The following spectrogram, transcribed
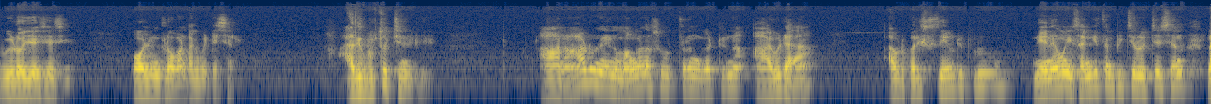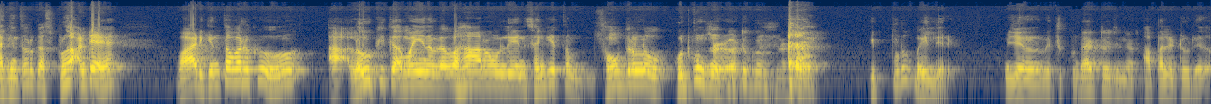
వీడియో చేసేసి వాళ్ళ ఇంట్లో వంటకు పెట్టేశారు. అది గుర్తొచ్చింది ఆనాడు నేను మంగళసూత్రం కట్టిన ఆవిడ ఆవిడ పరిస్థితి ఏమిటి ఇప్పుడు? నేనేమో ఈ సంగీతం పిచ్చిలు వచ్చేసాను నాకు ఇంతవరకు ఆ స్పృహ అంటే వాడికి ఇంతవరకు ఆ లౌకికమైన వ్యవహారం లేని సంగీతం సముద్రంలో కొట్టుకుంటున్నాడు ఇప్పుడు బయలుదేరాడు. విజయనగరం వెతుక్కుంటాడు ఆ పల్లెటూరు ఏదో.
